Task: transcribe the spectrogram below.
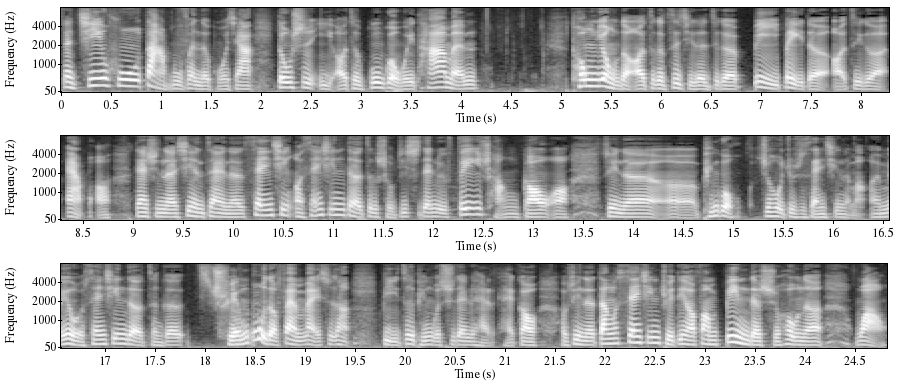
但几乎大部分的国家都是以哦这 Google 为他们。通用的啊，这个自己的这个必备的啊，这个 app 啊，但是呢，现在呢，三星啊，三星的这个手机市占率非常高啊，所以呢，呃，苹果之后就是三星了嘛，啊，没有三星的整个全部的贩卖，事实上比这个苹果市占率还还高啊，所以呢，当三星决定要放 bin 的时候呢，哇。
